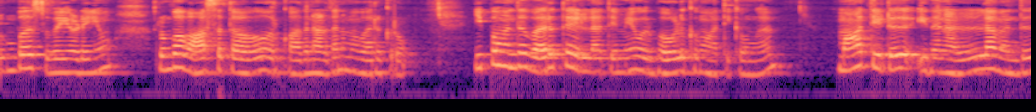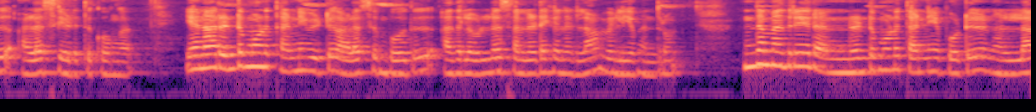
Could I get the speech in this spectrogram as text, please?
ரொம்ப சுவையோடையும் ரொம்ப வாசத்தாகவும் இருக்கும். அதனால தான் நம்ம வறுக்கிறோம். இப்போ வந்து வறுத்த எல்லாத்தையுமே ஒரு பவுலுக்கு மாற்றிக்கோங்க மாற்றிட்டு இதை நல்லா வந்து அலசி எடுத்துக்கோங்க. ஏன்னா ரெண்டு மூணு தண்ணி விட்டு அலசும்போது அதில் உள்ள சல்லடைகள் எல்லாம் வெளியே வந்துடும் இந்த மாதிரி ரெண் ரெண்டு மூணு தண்ணியை போட்டு நல்லா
